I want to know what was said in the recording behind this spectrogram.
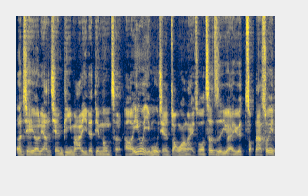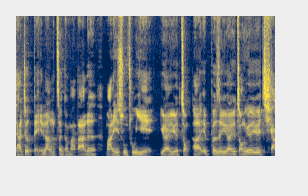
而且有两千匹马力的电动车啊、因为以目前的状况来说，车子越来越重，那所以他就得让整个马达的马力输出也越来越重啊、也不是越来越重，越来越强，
